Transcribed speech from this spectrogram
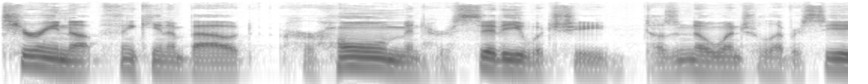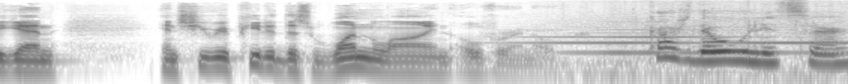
tearing up thinking about her home and her city, which she doesn't know when she'll ever see again. And she repeated this one line over and over. Каждая улица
